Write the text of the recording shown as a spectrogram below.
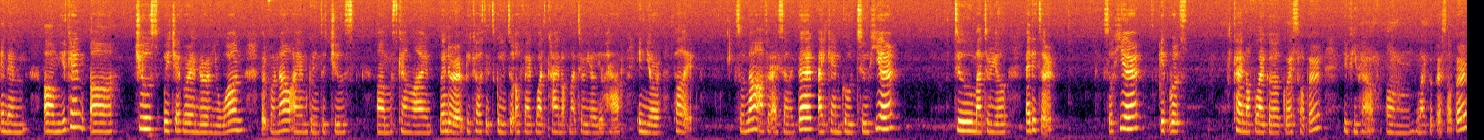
and then um, you can uh, choose whichever renderer you want but for now I am going to choose um, scanline renderer because it's going to affect what kind of material you have in your palette so now after I select that I can go to here to material editor. So here it works kind of like a grasshopper if you have um, like a grasshopper.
